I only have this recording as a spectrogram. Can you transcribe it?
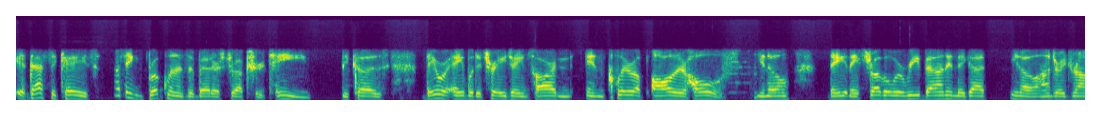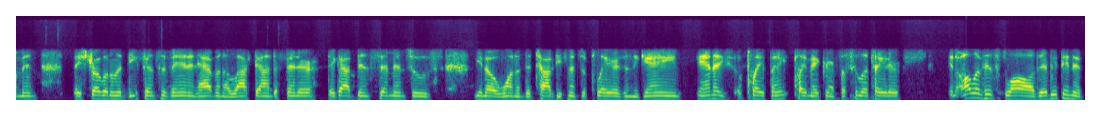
if that's the case, I think Brooklyn is a better structured team because they were able to trade James Harden and clear up all their holes. You know, they they struggle with rebounding. They got you know Andre Drummond. They struggled on the defensive end and having a lockdown defender. They got Ben Simmons, who's you know one of the top defensive players in the game and a play playmaker and facilitator. And all of his flaws, everything that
